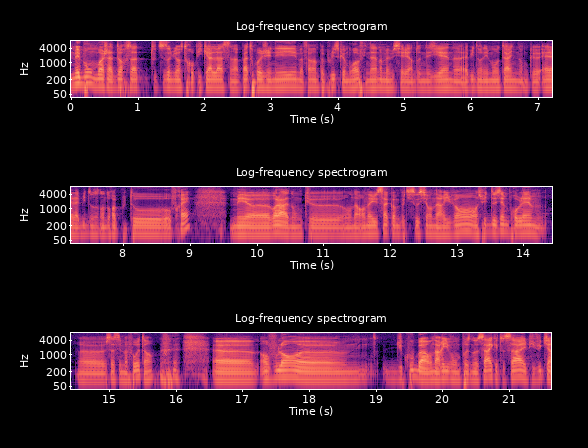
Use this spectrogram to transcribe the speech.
Mais bon, moi j'adore ça, toutes ces ambiances tropicales là, ça m'a pas trop gêné. Ma femme un peu plus que moi au final, même si elle est indonésienne, elle habite dans les montagnes, donc euh, elle, elle habite dans un endroit plutôt au frais. Mais euh, voilà, donc euh, on, a, eu ça comme petit souci en arrivant. Ensuite, deuxième problème, ça c'est ma faute, hein. en voulant, du coup, bah, on arrive, on pose nos sacs et tout ça, et puis vu qu'il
